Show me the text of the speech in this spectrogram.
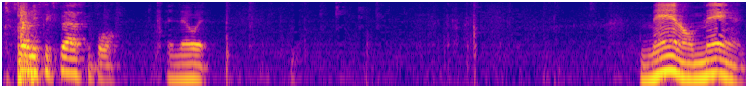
76 basketball. I know it. Man, oh man.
